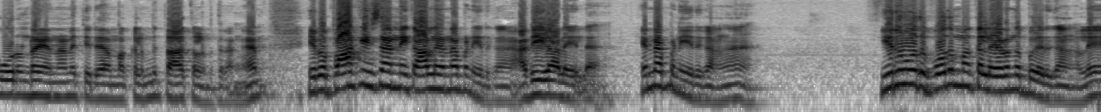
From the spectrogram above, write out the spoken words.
போருன்ற என்னன்னு தெரியாத மக்கள் மீது தாக்கல் நடத்துகிறாங்க இப்போ பாகிஸ்தான் இன்னைக்கு காலையில் என்ன பண்ணியிருக்காங்க? அதிகாலையில். என்ன பண்ணியிருக்காங்க? இருபது பொதுமக்கள் இறந்து போயிருக்காங்களே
